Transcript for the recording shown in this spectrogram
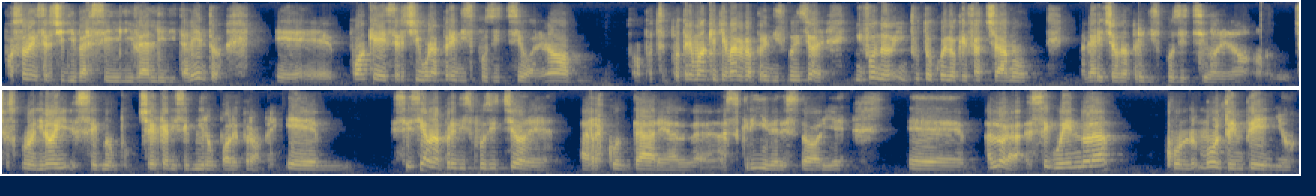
possono esserci diversi livelli di talento e può anche esserci una predisposizione, no? Potremmo anche chiamarla predisposizione. In fondo, in tutto quello che facciamo, magari c'è una predisposizione, no? Ciascuno di noi cerca di seguire un po' le proprie. E se si ha una predisposizione a raccontare, a, a scrivere storie, eh, allora seguendola con molto impegno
